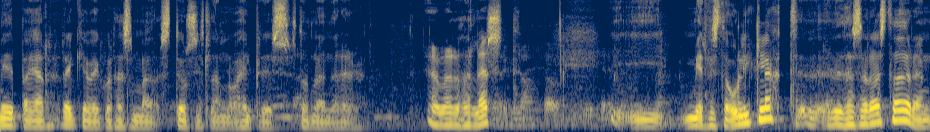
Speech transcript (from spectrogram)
miðbæjar Reykjavíkur þar sem að stjórnsíslan og heilbríðisstofnöðunar eru. En verður það lest? Í, mér finnst það ólíklegt við þessar aðstæður en,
